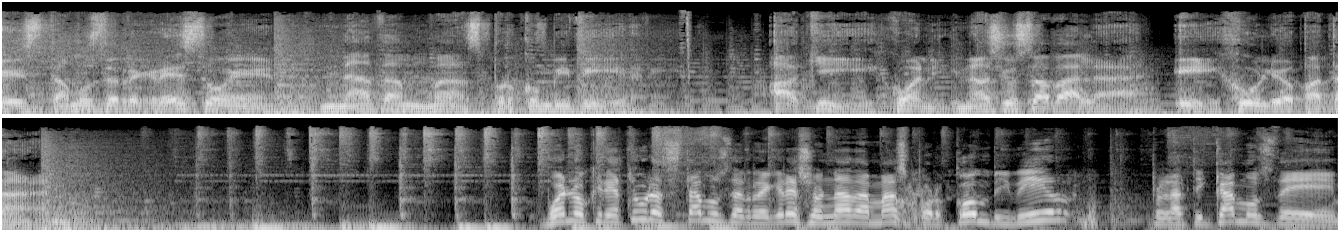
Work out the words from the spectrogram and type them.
Estamos de regreso en Nada más por convivir. Aquí Juan Ignacio Zavala y Julio Patán. Bueno, criaturas, estamos de regreso nada más por convivir. Platicamos de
